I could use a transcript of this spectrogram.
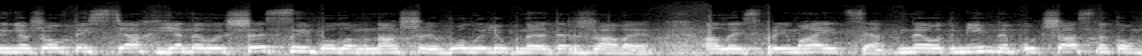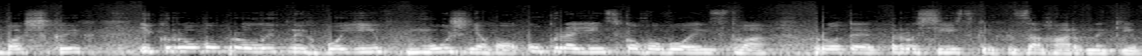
Синьо-жовтий стяг є не лише символом нашої волелюбної держави, але й сприймається неодмінним учасником важких і кровопролитних боїв мужнього українського воїнства проти російських загарбників.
